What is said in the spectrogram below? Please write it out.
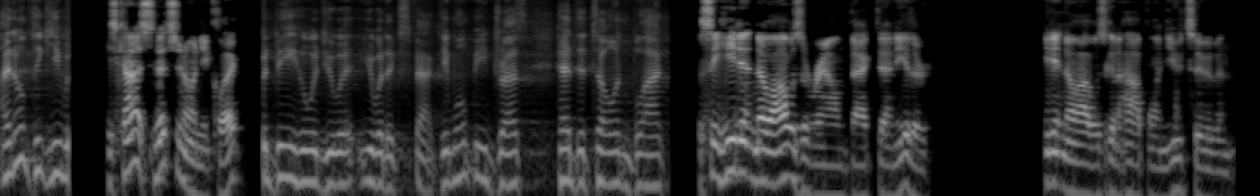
i don't think he would he's kind of snitching on you Kleck. would be who would you you would expect. He won't be dressed head to toe in black. See he didn't know i was around back then either. He didn't know i was going to hop on youtube and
